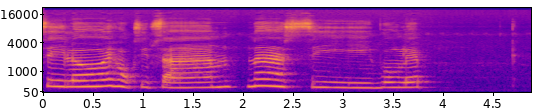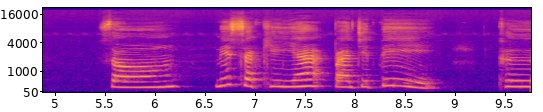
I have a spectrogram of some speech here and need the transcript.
463 หน้า 4 วงเล็บ 2. นิสกคียะปาจิตตีคือ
